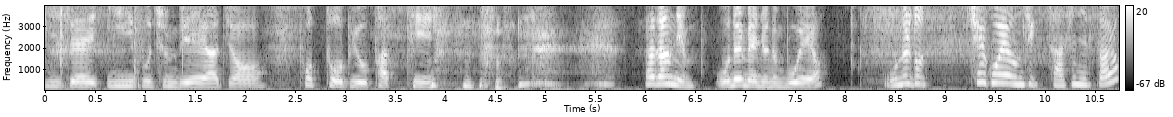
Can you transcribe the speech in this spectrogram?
이제 2부 준비해야죠. 포토뷰 파티. 사장님, 오늘 메뉴는 뭐예요? 오늘도 최고의 음식 자신 있어요?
